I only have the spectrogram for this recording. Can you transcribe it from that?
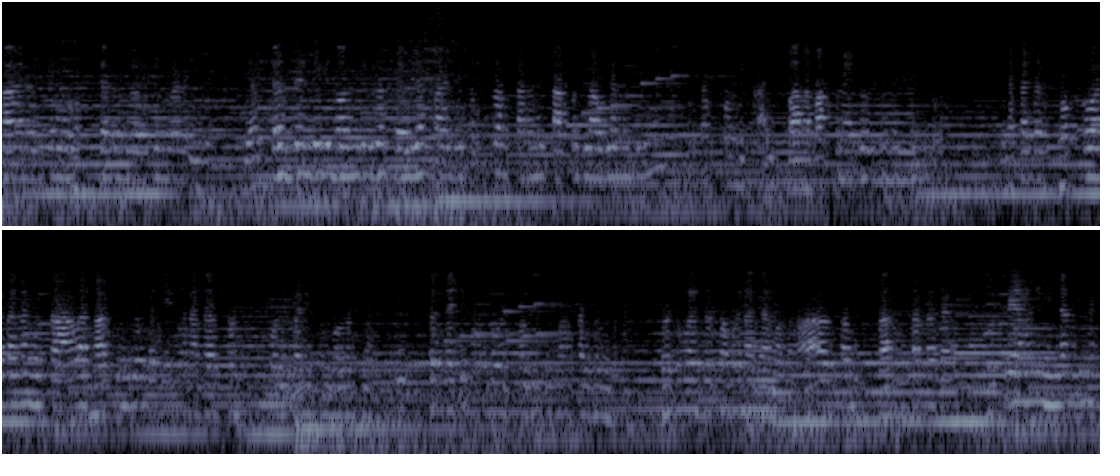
खा नंतर हप्त्यातून नवीन वाढेल एकदाच त्यांची की दोन दिवस ठेवल्याच पाहिजे फक्त चांगली ताकद लावल्यामध्ये काही बाला बाप नाही करू शकत. एखादं भोग वाटायला मग गावाला हात निघून तर ते दोन हजार पण कोणी कधी पण बोलत नाही ती सध्याची बोल तुम्हाला काय करू तर तुम्हाला जर कमी नाही आहे मला हा असा भारताचा काय कुठल्यामध्ये हिंडणार नाही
